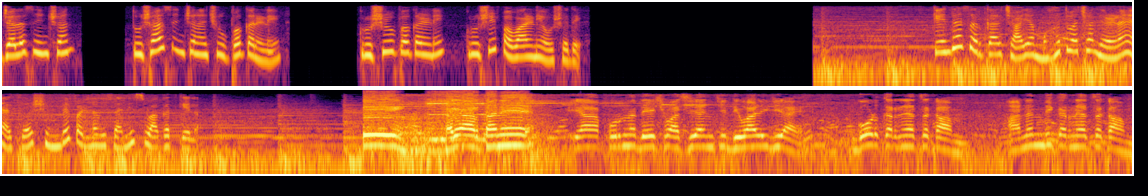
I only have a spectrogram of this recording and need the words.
जलसिंचन तुषार सिंचनाची उपकरणे कृषी उपकरणे कृषी फवारणी औषधे. केंद्र सरकारच्या या महत्त्वाच्या निर्णयाचं शिंदे फडणवीसांनी स्वागत केलं. खऱ्या अर्थाने या पूर्ण देशवासियांची दिवाळी जी आहे गोड करण्याचं काम आनंदी करण्याचं काम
